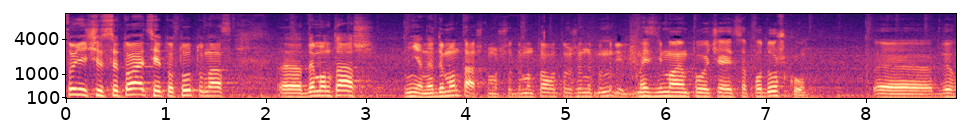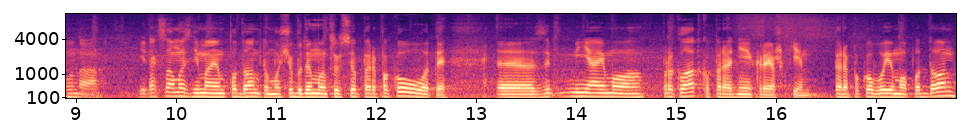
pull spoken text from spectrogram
судячи з ситуації, то тут у нас е, демонтаж. Ні, не демонтаж, тому що демонтувати вже не потрібно. Ми знімаємо, виходить, подушку е, двигуна. І так само знімаємо поддон, тому що будемо це все перепаковувати. Е, міняємо прокладку передньої кришки, перепаковуємо поддон.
